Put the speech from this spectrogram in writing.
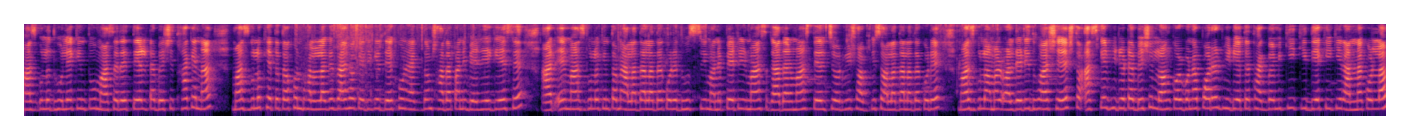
মাছগুলো ধুলে কিন্তু মাছের এই তেলটা বেশি থাকে না। মাছগুলো খেতে তখন ভালো লাগে। যাই হোক, এদিকে দেখুন একদম সাদা পানি বেরিয়ে গিয়েছে। আর এই মাছগুলো কিন্তু আমি আলাদা আলাদা করে ধুচ্ছি মানে পেটির মাছ, গাদার মাছ, তেল, চর্বি সব কিছু আলাদা আলাদা করে মাছগুলো আমার অলরেডি ধোয়া শেষ। তো আজকের ভিডিওটা বেশি লং করব না, পরের ভিডিওতে থাকবে আমি কি কি দিয়ে কি কি রান্না করলাম।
